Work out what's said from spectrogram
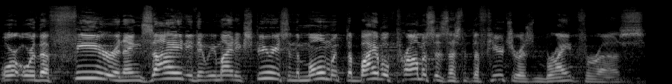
or, or the fear and anxiety that we might experience in the moment. The Bible promises us that the future is bright for us.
